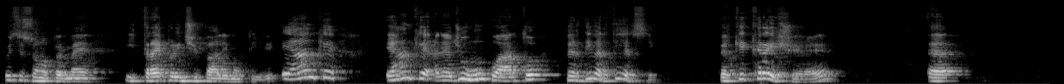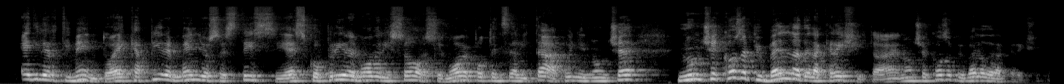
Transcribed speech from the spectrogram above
Questi sono per me i tre principali motivi. E anche, e anche ne aggiungo un quarto, per divertirsi. Perché crescere eh, è divertimento, è capire meglio se stessi, è scoprire nuove risorse, nuove potenzialità. Quindi non c'è non c'è cosa più bella della crescita, eh? non c'è cosa più bella della crescita.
